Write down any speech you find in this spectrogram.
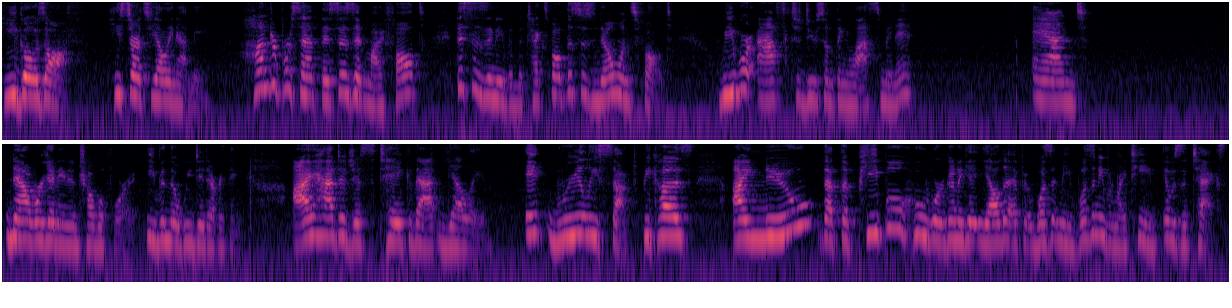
He goes off. He starts yelling at me. 100% this isn't my fault. This isn't even the tech's fault. This is no one's fault. We were asked to do something last minute and now we're getting in trouble for it, even though we did everything. I had to just take that yelling. It really sucked because I knew that the people who were going to get yelled at if it wasn't me, wasn't even my team, it was the techs.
